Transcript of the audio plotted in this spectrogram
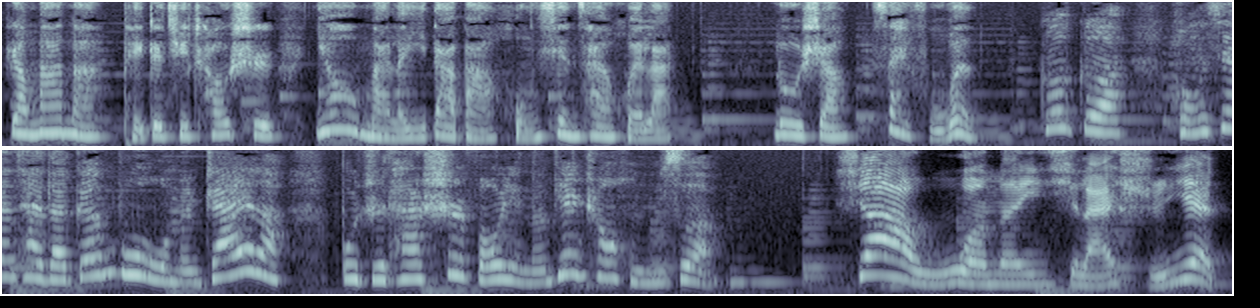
让妈妈陪着去超市，又买了一大把红苋菜回来。路上，赛弗问哥哥：‘红苋菜的根部我们摘了，不知它是否也能变成红色？’下午我们一起来实验，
